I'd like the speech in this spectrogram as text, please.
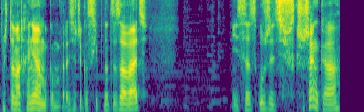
Zresztą Archanioła mogą w razie czego zhipnotyzować i sobie użyć wskrzeszenka,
